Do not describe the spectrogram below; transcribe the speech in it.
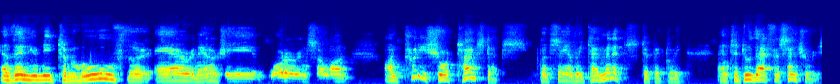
And then you need to move the air and energy and water and so on on pretty short time steps, let's say every 10 minutes typically, and to do that for centuries.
